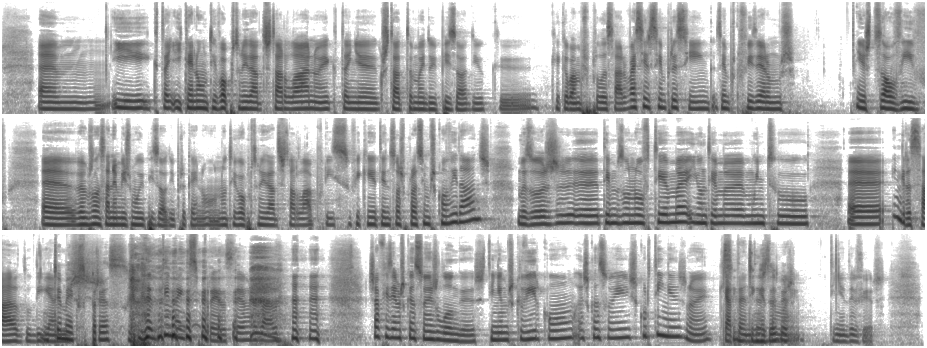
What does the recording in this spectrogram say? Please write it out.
Um, e, que tem- e quem não teve a oportunidade de estar lá, não é? Que tenha gostado também do episódio que, que acabamos por lançar. Vai ser sempre assim, sempre que fizermos estes ao vivo. Uh, vamos lançar na mesma o episódio para quem não, não teve a oportunidade de estar lá, por isso fiquem atentos aos próximos convidados. Mas hoje uh, temos um novo tema e um tema muito uh, engraçado, digamos. Um tema expresso. Tema Express, é verdade. Já fizemos canções longas, tínhamos que vir com as canções curtinhas, não é? Que há Sim, tantas tinha de haver. Tinha de haver.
